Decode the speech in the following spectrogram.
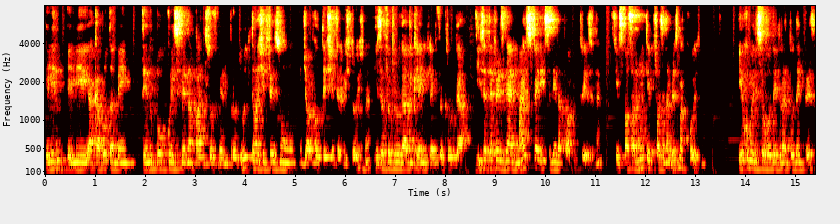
ele, ele acabou também tendo pouco conhecimento na parte de desenvolvimento do produto, então a gente fez um, um job rotation entre eles dois, né? Isa foi o lugar de Clênio, Clênio foi para o lugar disso, até para eles ganharem mais experiência dentro da própria empresa, né? Porque eles passaram muito tempo fazendo a mesma coisa, eu, como eu disse, eu rodei durante toda a empresa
